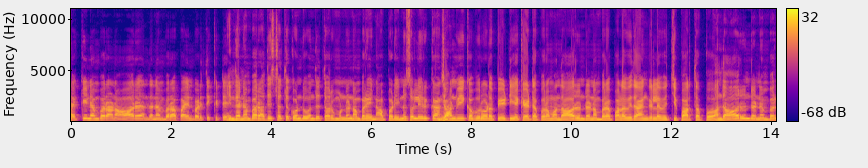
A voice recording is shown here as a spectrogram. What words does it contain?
லக்கி நம்பரான ஆறு அந்த நம்பரா பயன்படுத்திக்கிட்டேன். இந்த நம்பர் அதிர்ஷ்டத்தை கொண்டு வந்து தரும்னு நம்புறேன் அப்படின்னு சொல்லியிருக்காங்க. ஜான்வி கபூரோட பேட்டியை கேட்டப்புறம் அந்த ஆறுன்ற நம்பரை பலவித ஆங்கிள் வச்சு பார்த்தப்போ அந்த ஆறுன்ற நம்பர்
